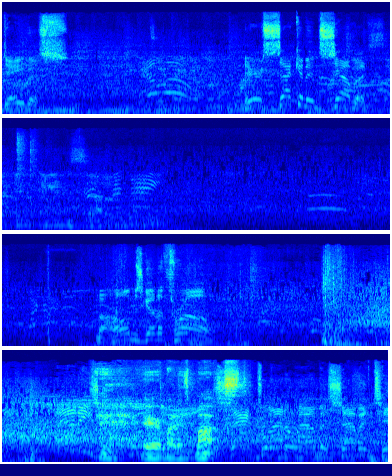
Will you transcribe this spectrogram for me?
Davis. Here's second and seven. Mahomes going to throw. And gonna go Everybody's boxed. right around the 17.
